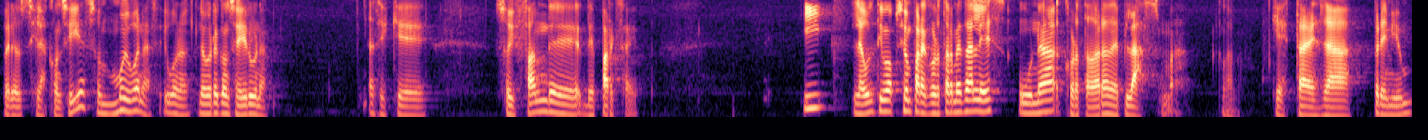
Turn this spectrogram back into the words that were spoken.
pero si las consigues, son muy buenas. Y bueno, logré conseguir una. Así que soy fan de, de Parkside. Y la última opción para cortar metal es una cortadora de plasma Claro. que esta es la premium.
